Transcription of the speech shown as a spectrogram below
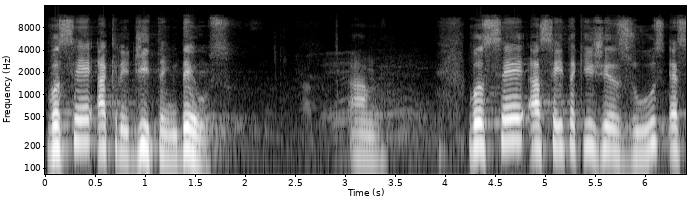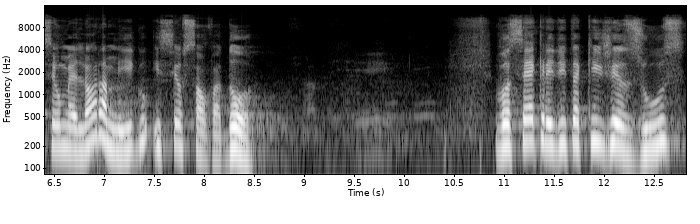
Você acredita em Deus? Amém. Amém. Você aceita que Jesus é seu melhor amigo e seu salvador? Você acredita que Jesus,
